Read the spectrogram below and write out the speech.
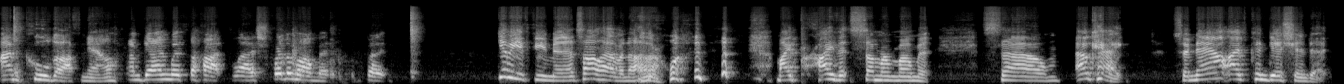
i'm cooled off now. I'm done with the hot flash for the moment but give me a few minutes. I'll have another one. My private summer moment. So okay. So now i've conditioned it.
